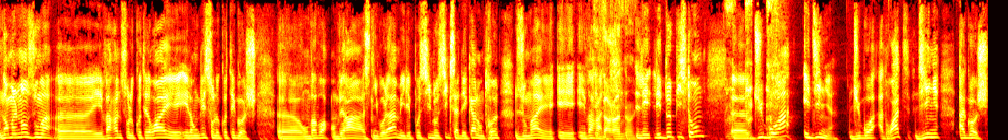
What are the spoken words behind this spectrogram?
Normalement Zuma euh, et Varane sur le côté droit et, et l'anglais sur le côté gauche. Euh, on va voir, on verra à ce niveau-là, mais il est possible aussi que ça décale entre Zuma et, et, et Varane Et Varane. hein. les, les deux pistons, euh, Dubois et Digne. Dubois à droite, Digne à gauche.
